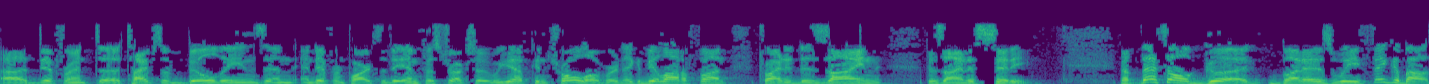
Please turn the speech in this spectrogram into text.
uh, different uh, types of buildings and, and different parts of the infrastructure. That you have control over it, and it can be a lot of fun trying to design design a city. Now, that's all good, but as we think about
